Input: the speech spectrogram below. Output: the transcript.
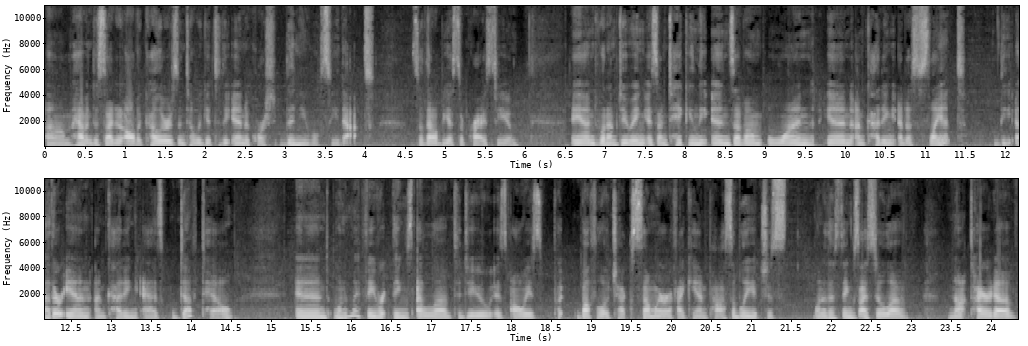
um, haven't decided all the colors until we get to the end. Of course, then you will see that. So that'll be a surprise to you. And what I'm doing is I'm taking the ends of them. One end I'm cutting at a slant. The other end I'm cutting as dovetail. And one of my favorite things I love to do is always put buffalo checks somewhere if I can possibly. It's just one of those things I still love, not tired of,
